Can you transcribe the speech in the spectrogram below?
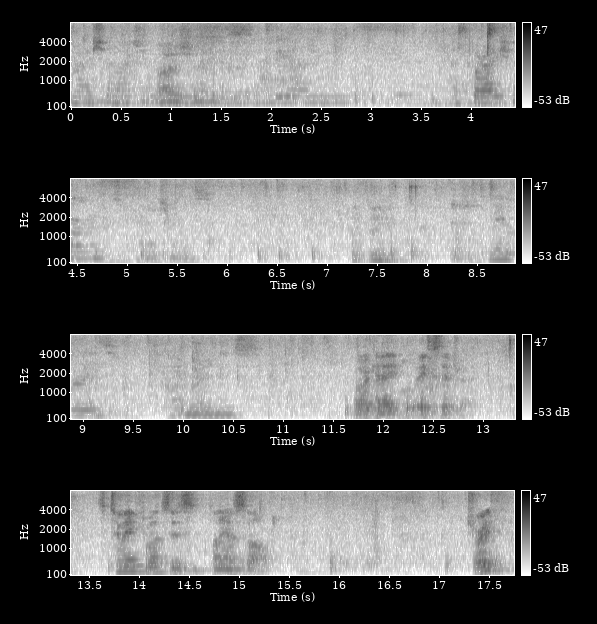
Emotions. Emotions. Aspirations. Emotions. Memories. memories, okay, etc. It's two influences on our soul. Truth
